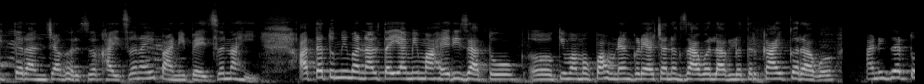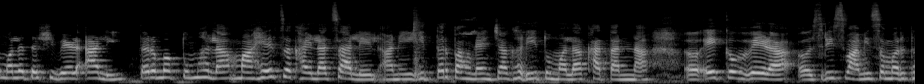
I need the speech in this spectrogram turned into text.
इतरांच्या घरचं खायचं नाही पाणी प्यायचं नाही. आता तुम्ही म्हणाल ताई आम्ही माहेरी जातो किंवा मग पाहुण्यांकडे अचानक जावं लागलं तर काय करावं? आणि जर तुम्हाला तशी वेळ आली तर मग तुम्हाला माहेरचं खायला चालेल आणि इतर पाहुण्यांच्या घरी तुम्हाला खाताना एक वेळा श्री स्वामी समर्थ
